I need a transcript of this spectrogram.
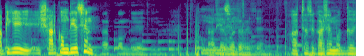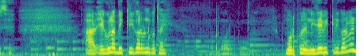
আপনি কি সার কম দিয়েছেন? সার কম দিয়েছি। কম ঘাসের দিয়েছেন। মধ্যে হয়েছে। আচ্ছা আচ্ছা ঘাসের মধ্যে হয়েছে। আর এগুলো বিক্রি করবেন কোথায়? মোরকু মোটকুনে নিজে বিক্রি করবেন?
